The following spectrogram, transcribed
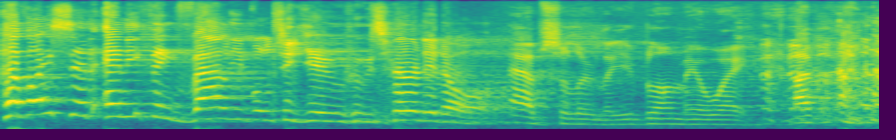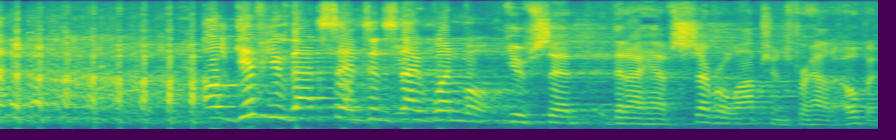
Have I said anything valuable to you who's heard it all? Absolutely. You've blown me away. I'll give you that sentence now, one more. You've said that I have several options for how to open.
